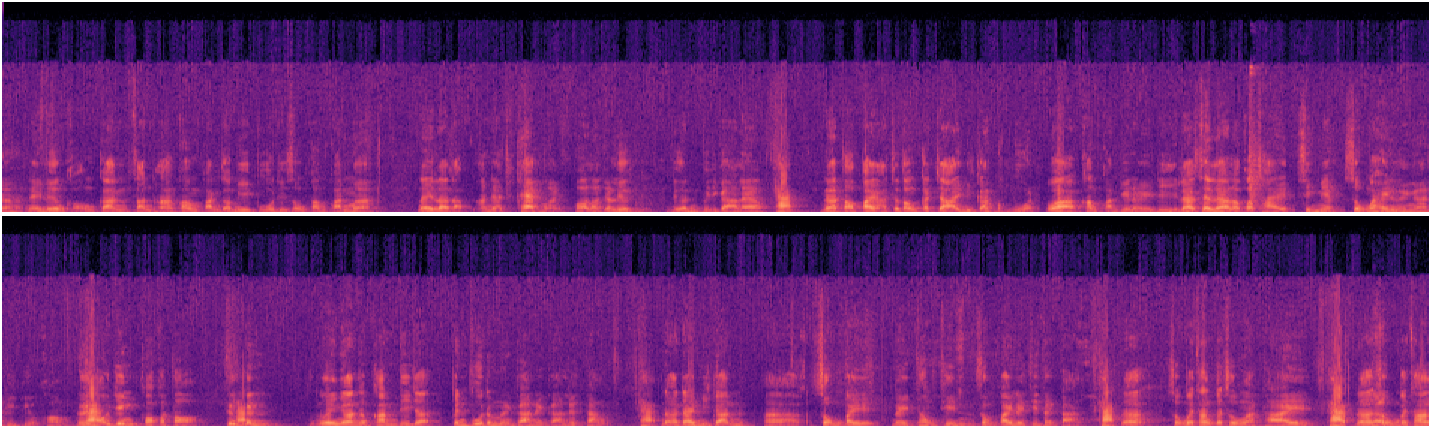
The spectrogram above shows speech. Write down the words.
นะฮะในเรื่องของการสรรหาความขวัญก็มีผู้ที่ส่งความขวัญมาในระดับอันนี้อาจจะแคบหน่อย เพราะเราจะเลือกเดือนพฤศจิกาแล้วครับนะต่อไปอาจจะต้องกระจายมีการประกวดว่าคำขวัญที่ไหนดี แล้วเสร็จแล้วเราก็ใช้สิ่งเนี้ยส่งมาให้หน่วยงานที่เกี่ยวข้อง โดยเฉพาะยิ่งกกตซึ่งครับเป็นหน่วยงานสำคัญที่จะเป็นผู้ดำเนินการในการเลือกตั้งครับ นะได้มีการอ่าส่งไปในท้องถิ่น ส่งไปในที่ต่างครับๆนะส่งไปทางกระทรวงมหาดไทยครับนะครับส่งไปทาง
